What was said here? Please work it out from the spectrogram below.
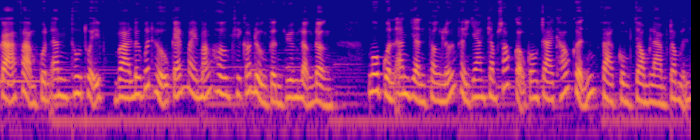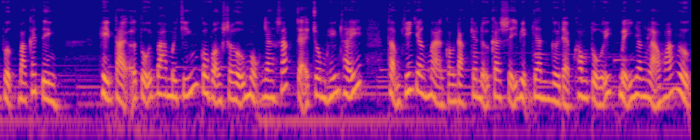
Cả Phạm Quỳnh Anh, Thu Thủy và Lương Bích Hữu kém may mắn hơn khi có đường tình duyên lận đận. Ngô Quỳnh Anh dành phần lớn thời gian chăm sóc cậu con trai kháo khỉnh và cùng chồng làm trong lĩnh vực marketing. Hiện tại ở tuổi 39, cô vẫn sở hữu một nhan sắc trẻ trung hiếm thấy. Thậm chí dân mạng còn đặt cho nữ ca sĩ biệt danh người đẹp không tuổi, mỹ nhân lão hóa ngược.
